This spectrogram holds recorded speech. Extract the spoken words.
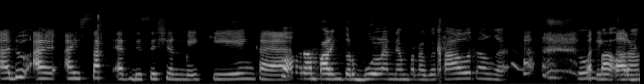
aduh I, I suck at decision making kayak Kok orang paling turbulen yang pernah gue tahu tau nggak? Paling labil. orang,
